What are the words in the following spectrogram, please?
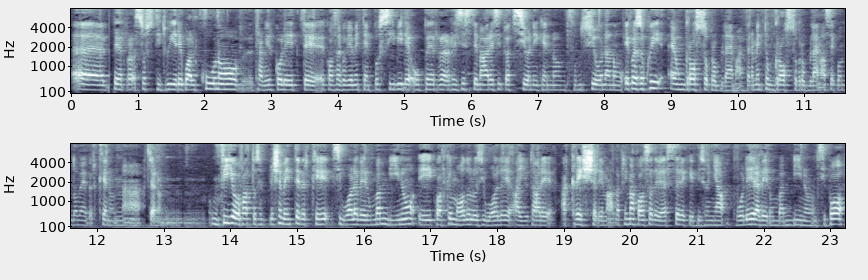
eh, per sostituire qualcuno, tra virgolette, cosa che ovviamente è impossibile, o per risistemare situazioni che non funzionano. E questo qui è un grosso problema, è veramente un grosso problema secondo me, perché non, cioè non, un figlio va fatto semplicemente perché si vuole avere un bambino e in qualche modo lo si vuole aiutare a crescere, ma la prima cosa deve essere che bisogna voler avere un bambino, non si può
